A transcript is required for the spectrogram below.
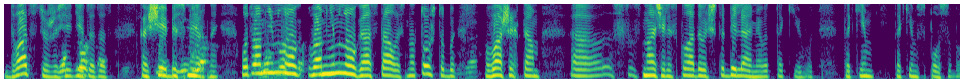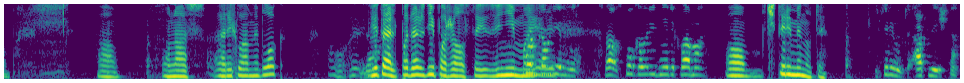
20 уже я сидит просто, этот Кощей Бессмертный. Я, вот вам немного, просто... вам немного осталось на то, чтобы да. ваших там э, с, начали складывать штабелями вот таким вот, таким, таким способом. У нас рекламный блок. Да. Виталь, подожди, пожалуйста, извини. Сколько мы... времени? Слав, сколько времени реклама? Четыре минуты. Четыре минуты, отлично.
